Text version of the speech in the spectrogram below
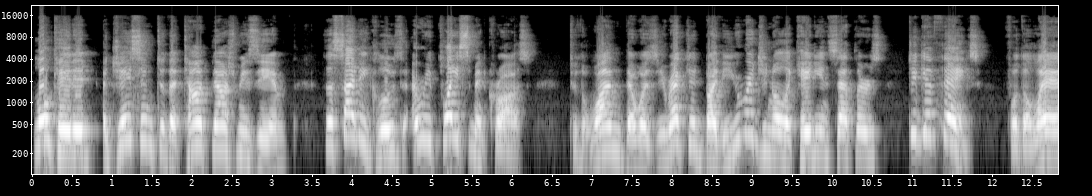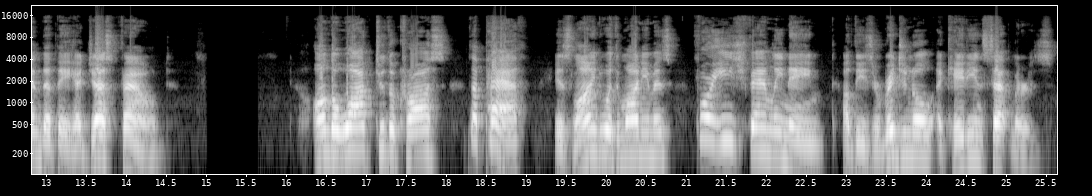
Located adjacent to the Blanche Museum, the site includes a replacement cross to the one that was erected by the original Acadian settlers to give thanks for the land that they had just found. On the walk to the cross, the path is lined with monuments for each family name of these original Acadian settlers.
